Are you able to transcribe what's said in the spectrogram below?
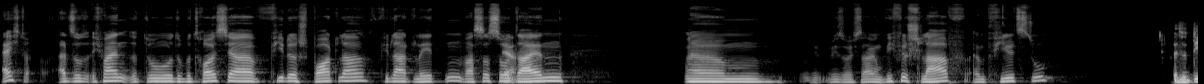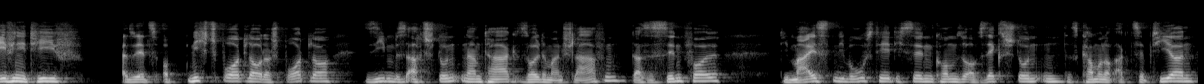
Echt? Also ich meine, du, du betreust ja viele Sportler, viele Athleten. Was ist so ja. dein, ähm, wie soll ich sagen, wie viel Schlaf empfiehlst du? Also definitiv, also jetzt ob Nicht-Sportler oder Sportler, sieben bis acht Stunden am Tag sollte man schlafen. Das ist sinnvoll. Die meisten, die berufstätig sind, kommen so auf sechs Stunden. Das kann man auch akzeptieren.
